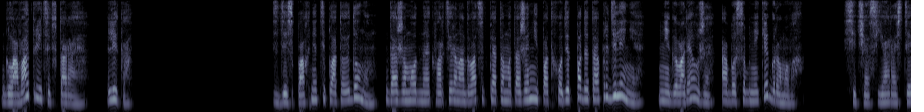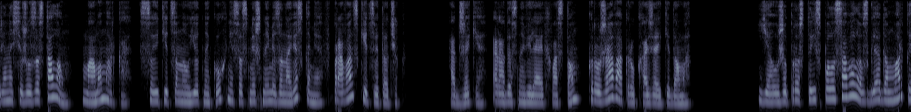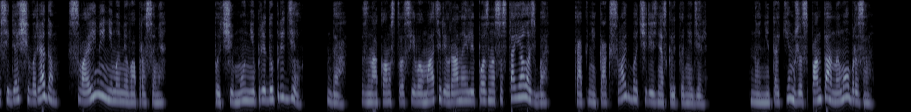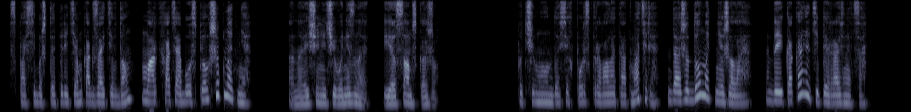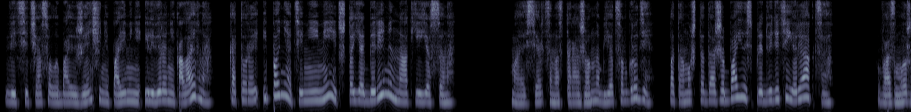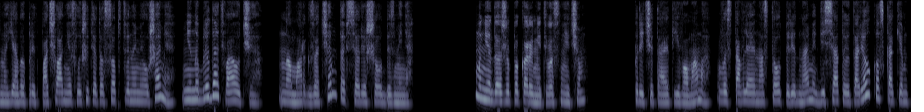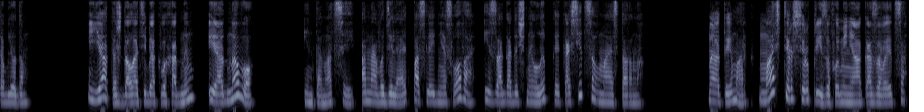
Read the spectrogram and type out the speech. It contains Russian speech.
Глава 32. Лика. Здесь пахнет теплотой домом. Даже модная квартира на 25 этаже не подходит под это определение, не говоря уже об особняке Громовых. Сейчас я растерянно сижу за столом. Мама Марка суетится на уютной кухне со смешными занавесками в прованский цветочек. А Джеки радостно виляет хвостом, кружа вокруг хозяйки дома. Я уже просто исполосовала взглядом Марка, сидящего рядом, своими немыми вопросами. Почему не предупредил? Да, знакомство с его матерью рано или поздно состоялось бы. Как-никак свадьба через несколько недель. Но не таким же спонтанным образом. Спасибо, что перед тем, как зайти в дом, Марк хотя бы успел шепнуть мне. Она еще ничего не знает, я сам скажу. Почему он до сих пор скрывал это от матери, даже думать не желая? Да и какая теперь разница? Ведь сейчас улыбаюсь женщине по имени Эльвира Николаевна, которая и понятия не имеет, что я беременна от ее сына. Мое сердце настороженно бьется в груди, потому что даже боюсь предвидеть ее реакцию. Возможно, я бы предпочла не слышать это собственными ушами, не наблюдать воочию, но Марк зачем-то все решил без меня. «Мне даже покормить вас нечем», — причитает его мама, выставляя на стол перед нами десятую тарелку с каким-то блюдом. «Я-то ждала тебя к выходным и одного». Интонацией она выделяет последнее слово и загадочной улыбкой косится в мою сторону. «А ты, Марк, мастер сюрпризов у меня, оказывается».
